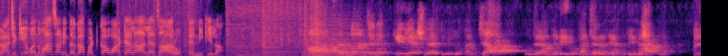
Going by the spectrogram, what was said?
राजकीय वनवास आणि दगाफटका वाट्याला आल्याचा आरोप त्यांनी केला. हा सन्मानजनक केल्याशिवाय तुम्ही लोकांच्या उदरामध्ये लोकांच्या हृदयामध्ये राहत नाही.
